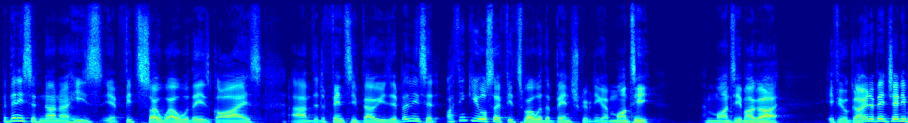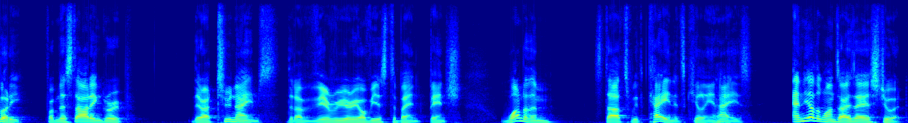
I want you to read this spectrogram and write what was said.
But then he said, No, no, he's know, fits so well with these guys. Um, the defensive value there. But then he said, I think he also fits well with the bench group. And you go, Monty, Monty, my guy, if you're going to bench anybody from the starting group, there are two names that are very, very obvious to bench. One of them starts with K and it's Killian Hayes, and the other one's Isaiah Stewart.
